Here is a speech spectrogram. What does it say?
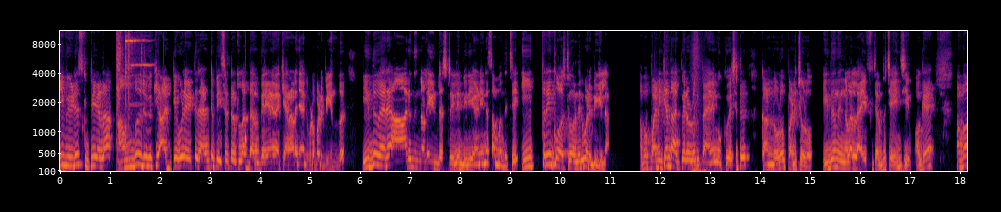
ഈ വീഡിയോ സ്കിപ്പ് ചെയ്യേണ്ട അമ്പത് രൂപയ്ക്ക് അടിപൊളിയായിട്ട് രണ്ട് പീസ് ഇട്ടിട്ടുള്ള ദം ബിരിയാണി വെക്കാനാണ് ഞാൻ ഇവിടെ പഠിപ്പിക്കുന്നത്. ഇതുവരെ ആരും നിങ്ങളെ ഇൻഡസ്ട്രിയിൽ ബിരിയാണിനെ സംബന്ധിച്ച് ഇത്രയും കോസ്റ്റ് കുറഞ്ഞിട്ട് പഠിപ്പിക്കില്ല. അപ്പൊ പഠിക്കാൻ താല്പര്യമുള്ള ഒരു പാനും ബുക്ക് വെച്ചിട്ട് കണ്ടോളൂ പഠിച്ചോളൂ. ഇത് നിങ്ങളെ ലൈഫ് ചിലപ്പോൾ ചേഞ്ച് ചെയ്യും ഓക്കെ അപ്പൊ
